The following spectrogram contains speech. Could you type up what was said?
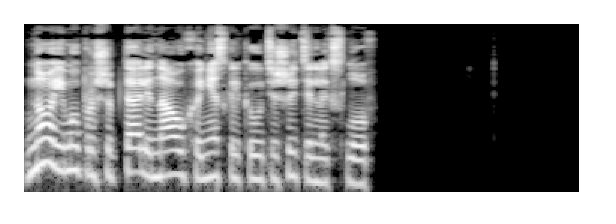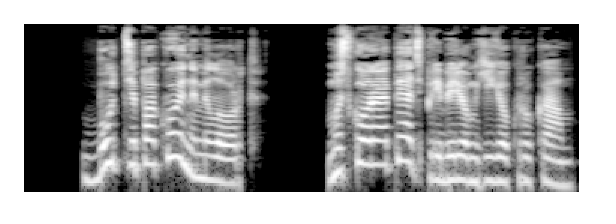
Но ему прошептали на ухо несколько утешительных слов. «Будьте покойны, милорд, мы скоро опять приберем ее к рукам».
